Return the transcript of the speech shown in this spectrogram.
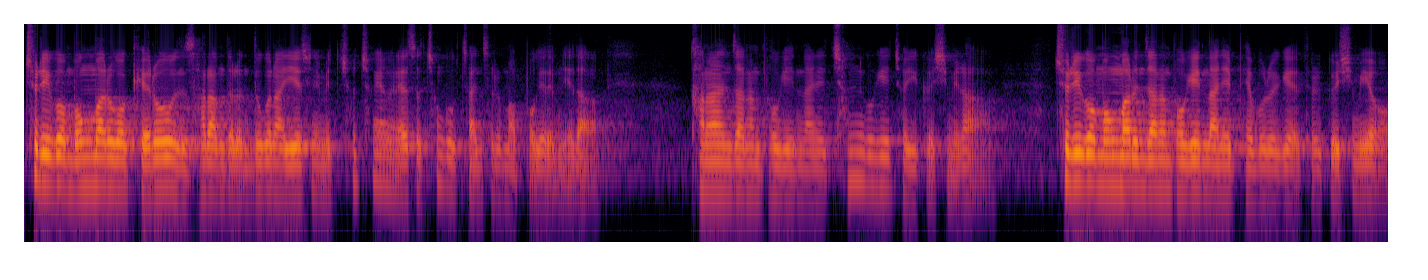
추리고 목마르고 괴로운 사람들은 누구나 예수님의 초청에 은해서 천국 잔치를 맛보게 됩니다. 가난한 자는 복이 있나니 천국이 저희 것임이라. 추리고 목마른 자는 복이 있나니 배부르게 될 것이며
